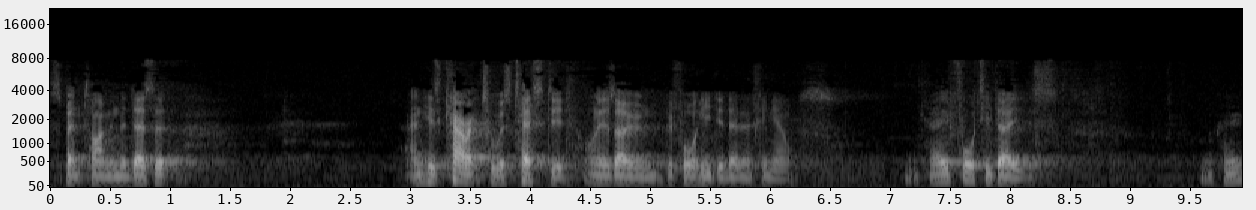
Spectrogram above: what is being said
spent time in the desert, and his character was tested on his own before he did anything else. Okay, 40 days. Okay.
